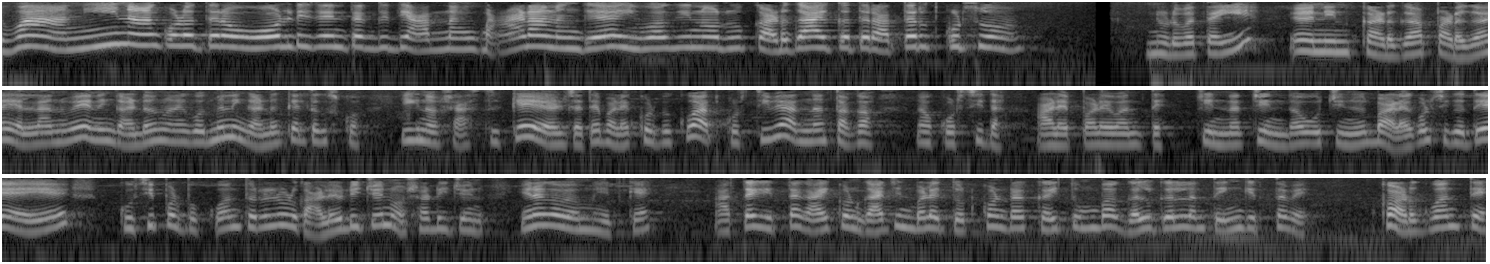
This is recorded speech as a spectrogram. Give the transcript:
ಇವ ನೀನು ಹಾಕೊಡೋ ಥರ ಓಲ್ಡ್ ಡಿಸೈನ್ ತೆಗ್ದಿದ್ಯಾ? ಅದು ನಂಗೆ ಬೇಡ ನನಗೆ ಇವಾಗಿನವರು ಕಡ್ಗ ಹಾಕೋತಾರೆ ಆ ಥರದ್ದು ಕೊಡ್ಸು. ನೋಡುವ ತಾಯಿ. ನಿನ್ನ ಕಡ್ಗ ಪಡ್ಗ ಎಲ್ಲಾನು ನಿನ್ನ ಗಂಡನ ಮನೆಗೆ ಹೋದ್ಮೇಲೆ ನಿನ್ನ ಗಂಡನ ಕೈ ತೆಗೆಸ್ಕೊ ಈಗ ನಾವು ಶಾಸ್ತ್ರಕ್ಕೆ ಎರಡ್ ಜೊತೆ ಬಳೆ ಕೊಡಬೇಕು ಅದು ಕೊಡ್ತೀವಿ ಅದನ್ನ ತಗ. ನಾವು ಕೊಡ್ಸಿದ ಹಳೆ ಪಳೆವಂತೆ. ಚಿನ್ನ ಚಿಂದವು ಚಿನ್ನದ ಬಳೆಗಳು ಸಿಗದೆ ಖುಷಿ ಪಡ್ಬೇಕು ಅಂತಾರೆ ನೋಡು. ಹಳೆ ಡಿಸೈನ್ ಹೊಸ ಡಿಜೈನ್. ಏನಾಗವೆ ಇದಕ್ಕೆ ಅತ್ತಾಗ ಇತ್ತಾಗ ಹಾಯ್ಕೊಂಡು ಗಾಜಿನ ಬಳೆ ತೊಟ್ಕೊಂಡ್ರೆ ಕೈ ತುಂಬ ಗಲ್ ಗಲ್ ಅಂತ ಹೆಂಗಿರ್ತವೆ. ಕಡ್ಗುವಂತೆ.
